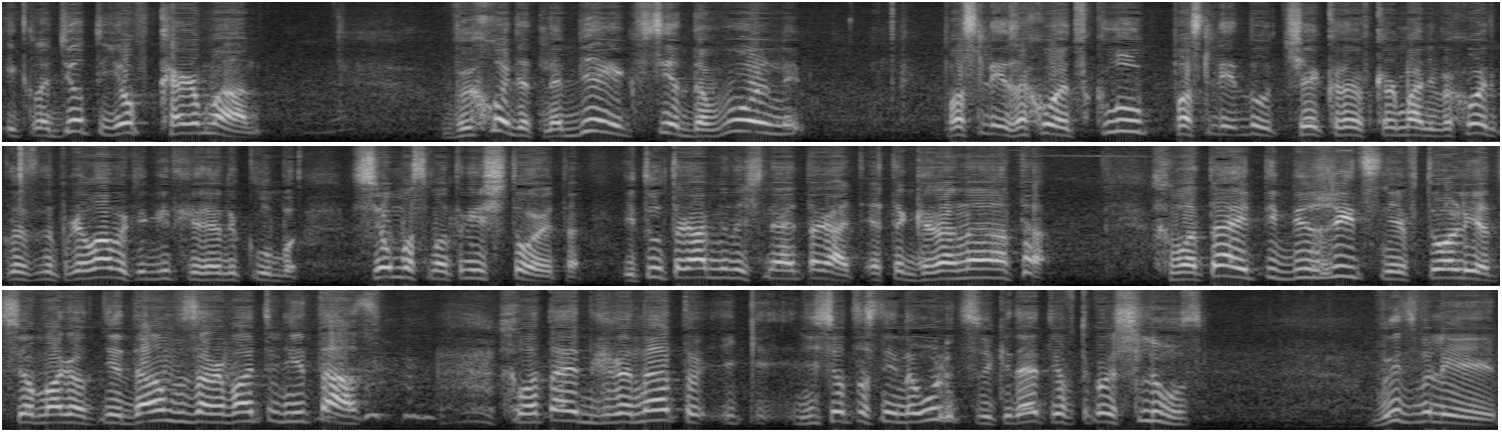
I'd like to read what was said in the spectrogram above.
и кладет ее в карман. Выходят на берег, все довольны. После, заходят в клуб, после, ну, человек, который в кармане выходит, кладет на прилавок и говорит хозяину клуба, Сема, смотри, что это. И тут Рами начинает орать, это граната. Хватает и бежит с ней в туалет. Все, орет, не дам взорвать унитаз. Хватает гранату и несется с ней на улицу и кидает ее в такой шлюз. Вызвали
